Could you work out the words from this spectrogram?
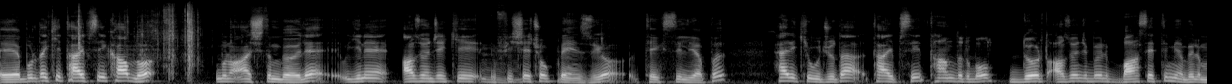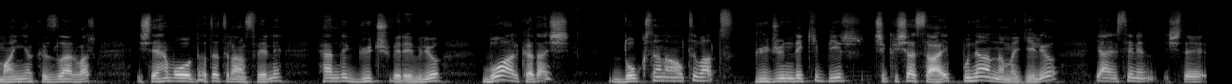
Ee, buradaki Type-C kablo bunu açtım böyle. Yine az önceki fişe çok benziyor. Tekstil yapı. Her iki ucu da Type-C Thunderbolt 4. Az önce böyle bahsettim ya böyle manyak hızlar var. İşte hem o data transferini hem de güç verebiliyor. Bu arkadaş 96 watt gücündeki bir çıkışa sahip. Bu ne anlama geliyor? Yani senin işte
